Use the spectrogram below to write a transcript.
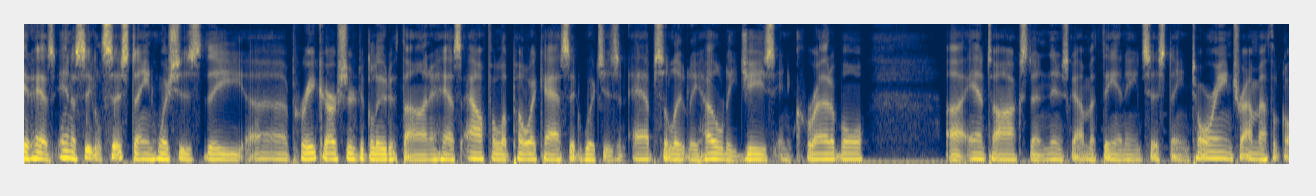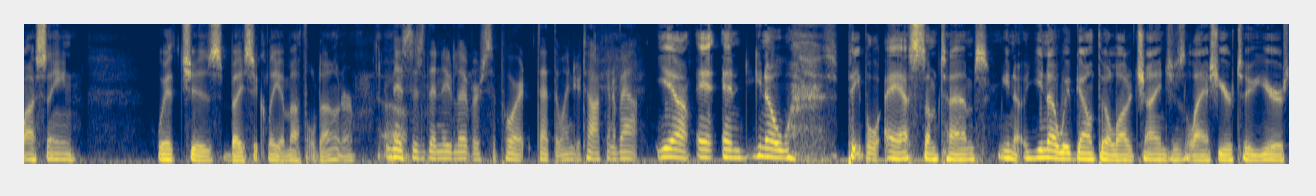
it has N-acetylcysteine, which is the uh, precursor to glutathione. It has alpha lipoic acid, which is an absolutely holy geez, incredible uh, antioxidant. And then it's got methionine, cysteine, taurine, trimethylglycine, which is basically a methyl donor. And this is the new liver support. Is that the one you're talking about? Yeah, and, and you know, people ask sometimes. You know, you know, we've gone through a lot of changes the last year, two years,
